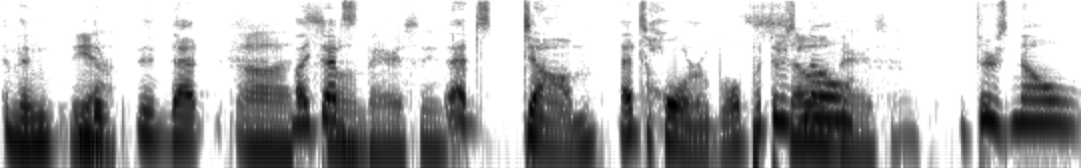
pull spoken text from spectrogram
and then Yeah. the, that oh, like, so that's- embarrassing. that's dumb. That's horrible. But there's so no embarrassing. there's no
